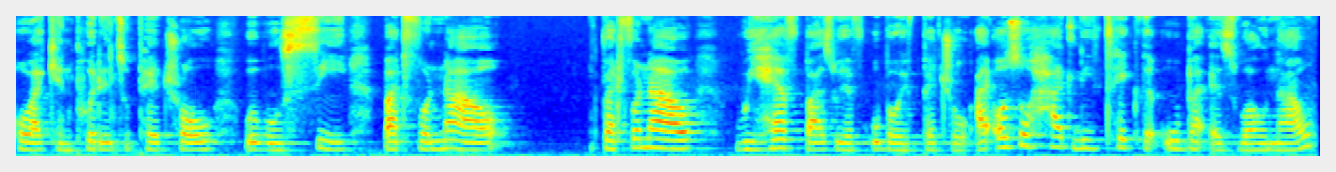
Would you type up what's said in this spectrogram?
or i can put into petrol. We will see. But for now but for now we have bus we have uber we have petrol. I also hardly take the uber as well now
